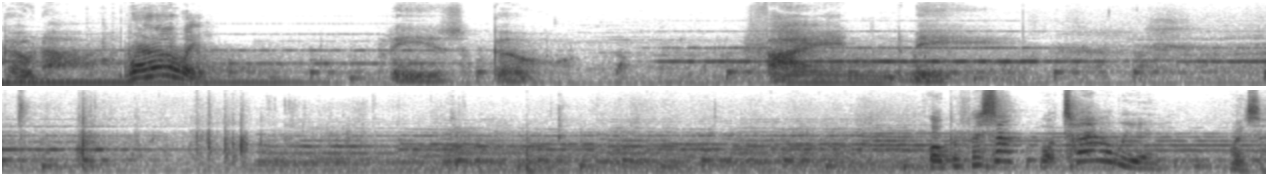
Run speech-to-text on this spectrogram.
Go now. Where are we? Please go. Find me. Well, Professor, what time are we in? Well, it's a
